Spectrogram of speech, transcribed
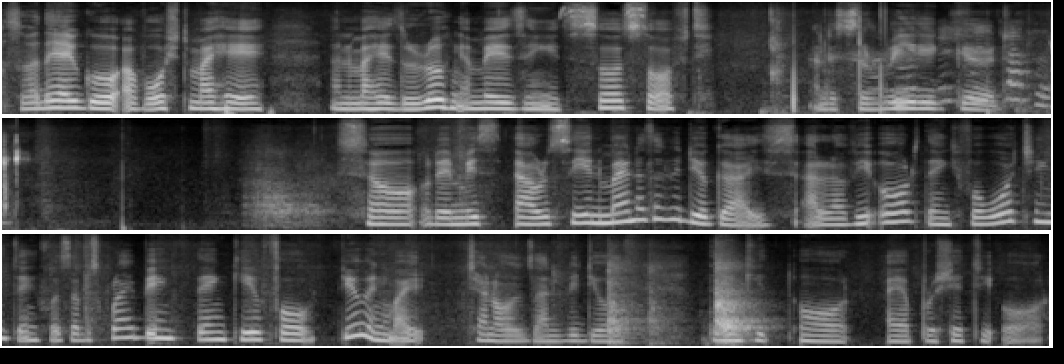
So there you go. I've washed my hair and my hair is looking amazing. It's so soft and it's really good so let me i will see you in my another video guys. I love you all. Thank you for watching. Thank you for subscribing. Thank you for viewing my channels and videos. Thank you all. I appreciate you all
